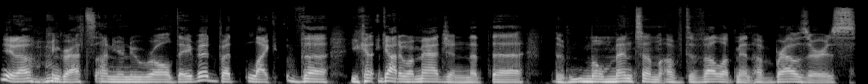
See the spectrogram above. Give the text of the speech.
You know, congrats on your new role, David. But like the, you got to imagine that the the momentum of development of browsers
